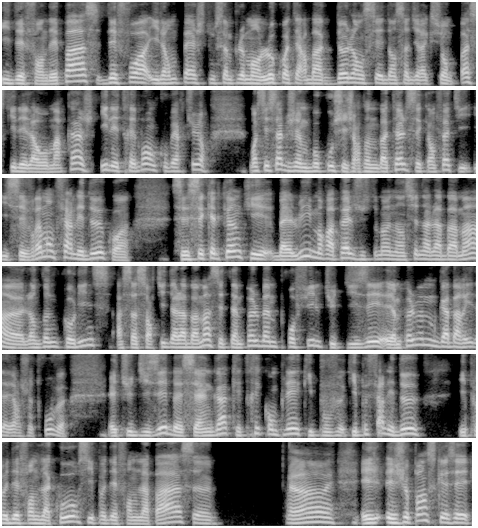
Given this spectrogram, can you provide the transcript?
il défend des passes. Des fois, il empêche tout simplement le quarterback de lancer dans sa direction parce qu'il est là au marquage. Il est très bon en couverture. Moi, c'est ça que j'aime beaucoup chez Jordan Battle, c'est qu'en fait, il, sait vraiment faire les deux, quoi. C'est quelqu'un qui, ben, lui, il rappelle justement un ancien Alabama, euh, Landon Collins, à sa sortie d'Alabama, c'était un peu le même profil, tu te disais, et un peu le même gabarit d'ailleurs, je trouve. Et tu te disais, ben, c'est un gars qui est très complet, qui, peut, qui peut faire les deux. Il peut défendre la course, il peut défendre la passe. Ouais. et, et, je pense que c'est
